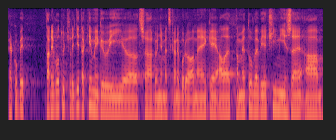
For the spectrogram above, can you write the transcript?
jakoby tady odtud lidi taky migrují eh, třeba do Německa nebo do Ameriky, ale tam je to ve větší míře a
